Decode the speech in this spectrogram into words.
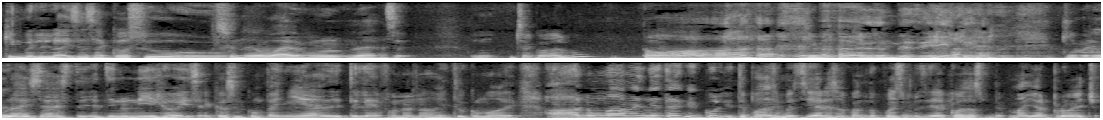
Kimberly Loaiza sacó su... Su nuevo álbum. ¿verdad? Se- ¿Sacó álbum? No. Ah, Kim- un decir. Kimberly Loaiza este, ya tiene un hijo y sacó su compañía de teléfono, ¿no? Y tú como de, ah, no mames, neta, qué cool. Y te pones a investigar eso cuando puedes investigar cosas de mayor provecho.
